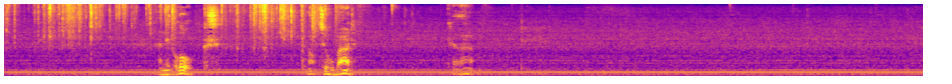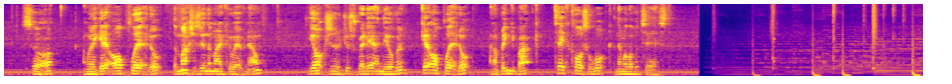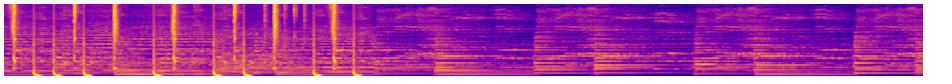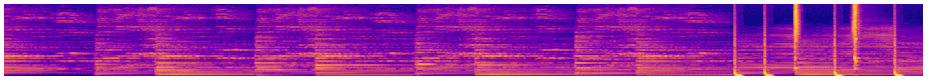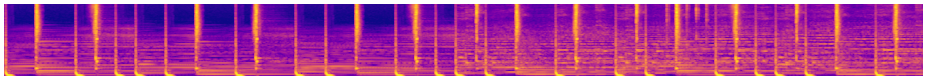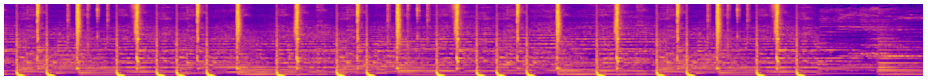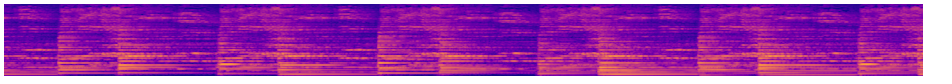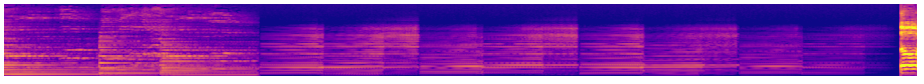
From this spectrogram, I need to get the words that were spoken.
and it looks not too bad. Look at that. So I'm going to get it all plated up. The mash is in the microwave now. The Yorkshires are just ready in the oven. Get it all plated up and I'll bring you back, take a closer look and then we'll have a taste.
